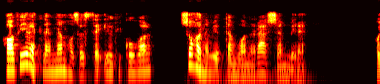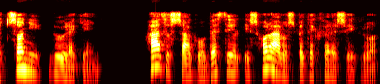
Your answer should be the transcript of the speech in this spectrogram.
Ha a véletlen nem hoz össze Ildikóval, soha nem jöttem volna rá semmire. Hogy Sanyi vőlegény. Házasságról beszél és halálos beteg feleségről.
